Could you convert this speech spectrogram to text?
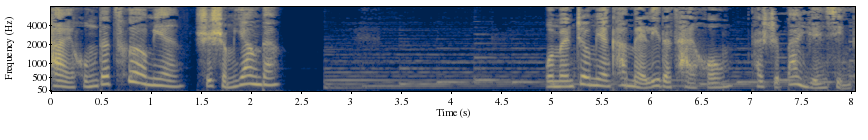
彩虹的侧面是什么样的？我们正面看美丽的彩虹，它是半圆形的。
